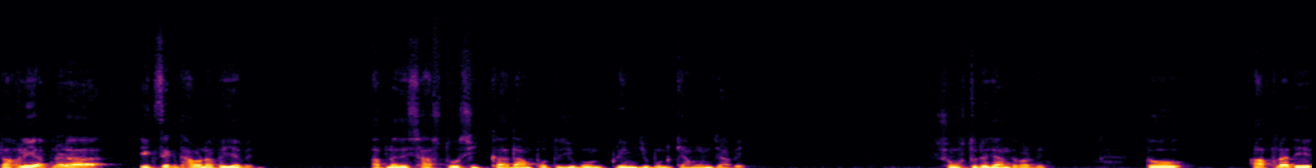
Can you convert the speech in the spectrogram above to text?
তাহলেই আপনারা এক্স্যাক্ট ধারণা পেয়ে যাবেন আপনাদের স্বাস্থ্য, শিক্ষা, দাম্পত্য জীবন, প্রেম জীবন কেমন যাবে, সমস্তটা জানতে পারবেন। তো আপনাদের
